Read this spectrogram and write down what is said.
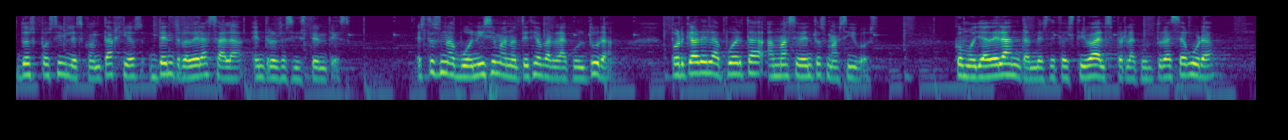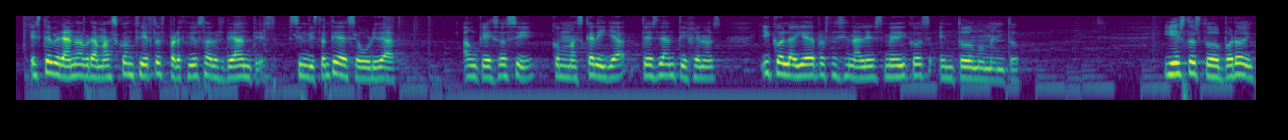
dos posibles contagios dentro de la sala entre los asistentes. Esto es una buenísima noticia para la cultura, porque abre la puerta a más eventos masivos. Como ya adelantan desde Festivals per la Cultura Segura, este verano habrá más conciertos parecidos a los de antes, sin distancia de seguridad, aunque eso sí, con mascarilla, test de antígenos y con la guía de profesionales médicos en todo momento. Y esto es todo por hoy.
